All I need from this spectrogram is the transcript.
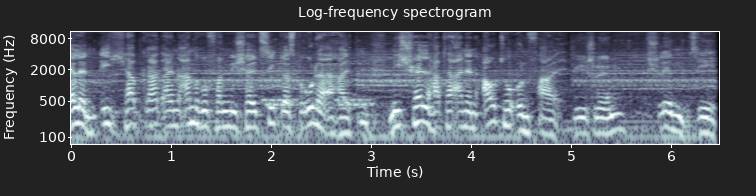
Ellen, ich habe gerade einen Anruf von Michelle Zieglers Bruder erhalten. Michelle hatte einen Autounfall. Wie schlimm? Schlimm, sie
